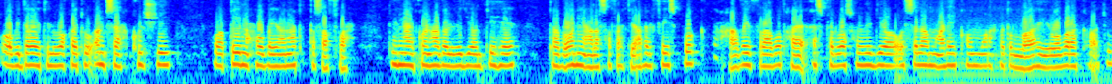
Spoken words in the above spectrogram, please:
وبداية الوقت وأمسح كل شي وأعطيه محو بيانات التصفح. لهنا يكون هذا الفيديو انتهى تابعوني على صفحتي على الفيسبوك. راح اضيف رابطها اسفل وصف الفيديو. والسلام عليكم ورحمة الله وبركاته.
